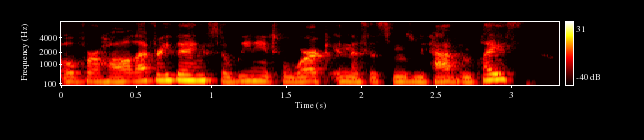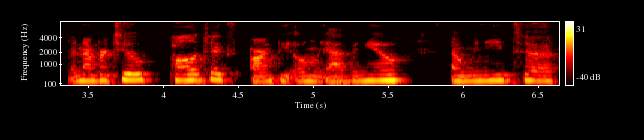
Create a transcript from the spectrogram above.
overhaul everything. So we need to work in the systems we have in place. But number two, politics aren't the only avenue. And we need to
